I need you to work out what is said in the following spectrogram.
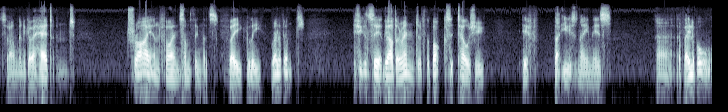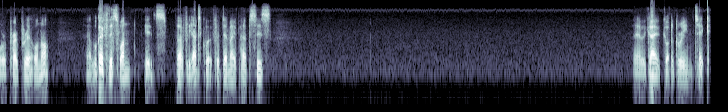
So I'm going to go ahead and try and find something that's vaguely relevant. If you can see at the other end of the box, it tells you if that username is uh, available or appropriate or not. Uh, we'll go for this one. It's perfectly adequate for demo purposes. There we go, got a green tick.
